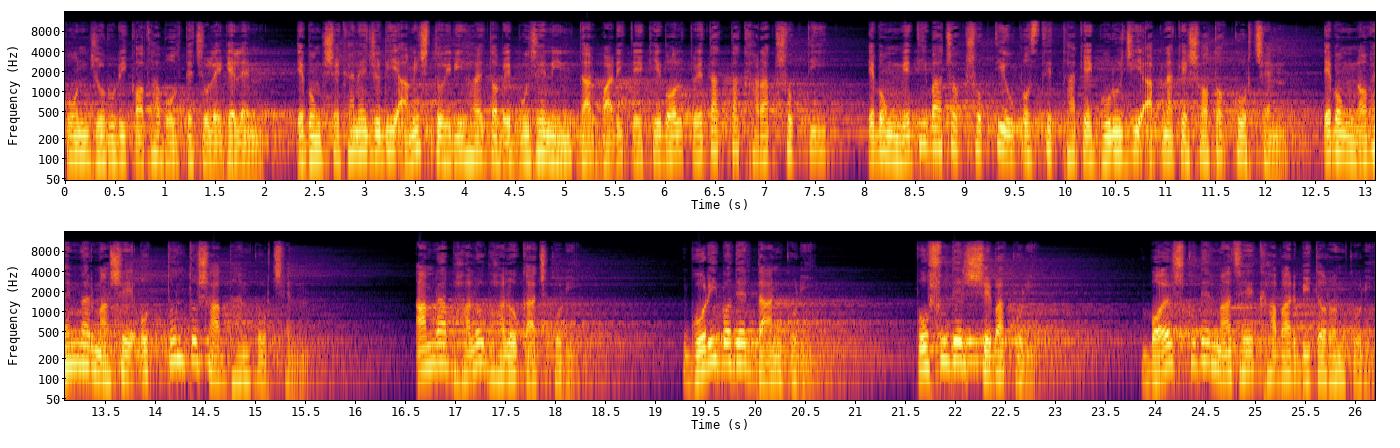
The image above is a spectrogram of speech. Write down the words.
কোন জরুরি কথা বলতে চলে গেলেন। এবং সেখানে যদি আমিষ তৈরি হয় তবে বুঝে নিন তার বাড়িতে কেবল প্রেতাত্মা খারাপ শক্তি এবং নেতিবাচক শক্তি উপস্থিত থাকে গুরুজি আপনাকে শতক করছেন এবং নভেম্বর মাসে অত্যন্ত সাবধান করছেন। আমরা ভালো ভালো কাজ করি। গরিবদের দান করি। পশুদের সেবা করি। বয়স্কদের মাঝে খাবার বিতরণ করি।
